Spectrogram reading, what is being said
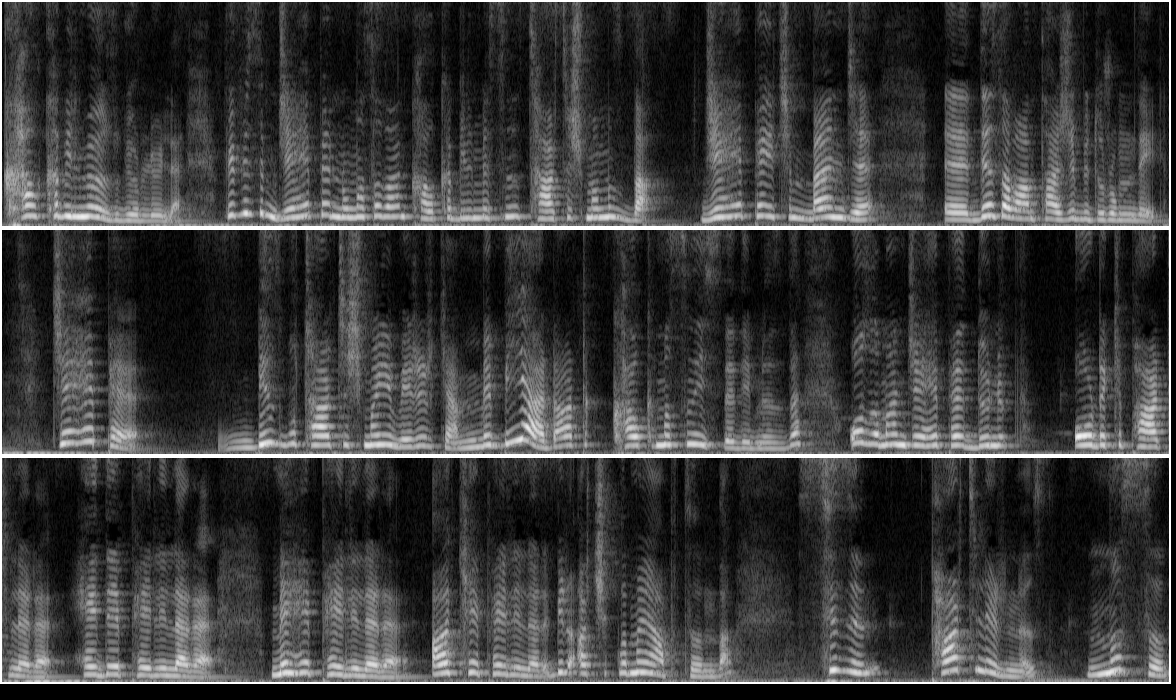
Kalkabilme özgürlüğüyle. Ve bizim CHP'nin o masadan kalkabilmesini tartışmamız da CHP için bence e, dezavantajlı bir durum değil. CHP biz bu tartışmayı verirken ve bir yerde artık kalkmasını istediğimizde o zaman CHP dönüp oradaki partilere, HDP'lilere, MHP'lilere, AKP'lilere bir açıklama yaptığında sizin partileriniz nasıl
